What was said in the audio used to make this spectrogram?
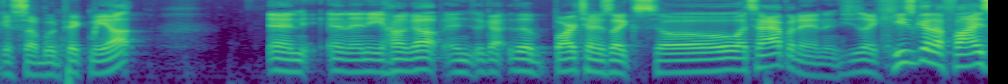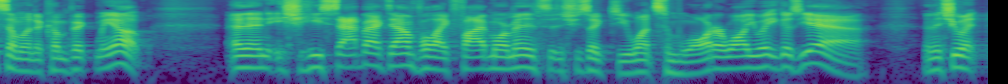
"Okay, someone pick me up." And and then he hung up and the, guy, the bartender's like so what's happening? And she's like he's gonna find someone to come pick me up. And then he, he sat back down for like five more minutes and she's like do you want some water while you wait? He goes yeah. And then she went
